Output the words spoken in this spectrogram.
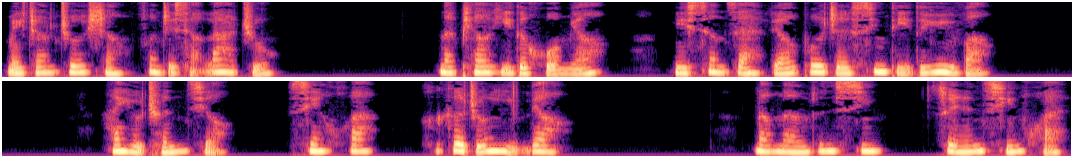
每张桌上放着小蜡烛，那飘逸的火苗也像在撩拨着心底的欲望。还有醇酒、鲜花和各种饮料，浪漫温馨，醉人情怀。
